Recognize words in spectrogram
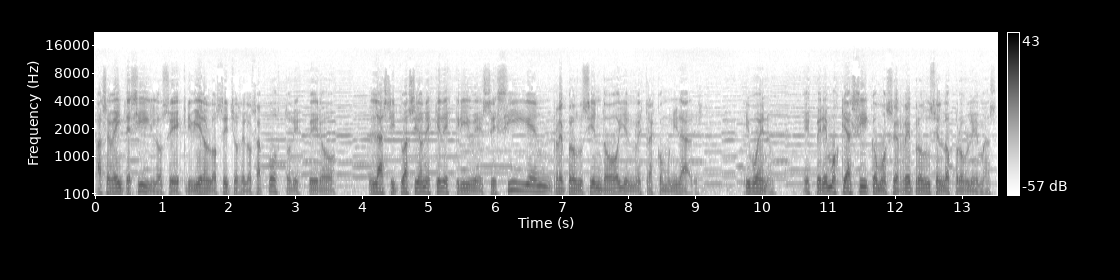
hace 20 siglos se escribieron los hechos de los apóstoles, pero las situaciones que describe se siguen reproduciendo hoy en nuestras comunidades. Y bueno, esperemos que así como se reproducen los problemas,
